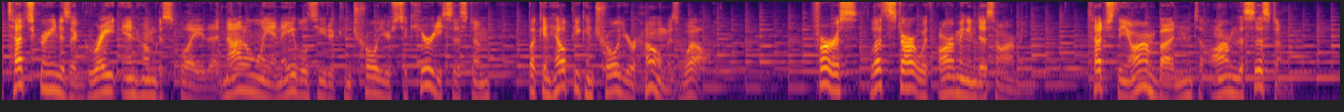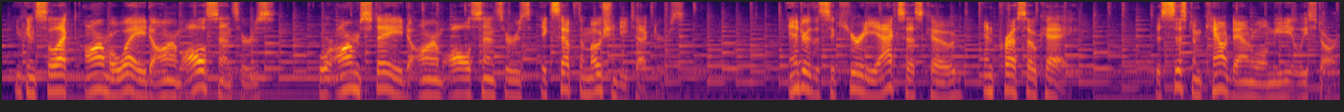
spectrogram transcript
touchscreen is a great in-home display that not only enables you to control your security system, but can help you control your home as well. First, let's start with arming and disarming. Touch the arm button to arm the system. You can select arm away to arm all sensors, or arm stay to arm all sensors except the motion detectors. Enter the security access code and press OK. The system countdown will immediately start.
